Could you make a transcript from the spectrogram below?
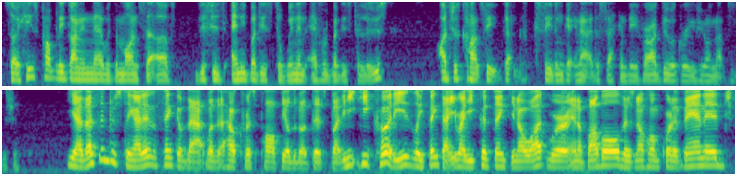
So he's probably gone in there with the mindset of this is anybody's to win and everybody's to lose. I just can't see see them getting out of the second either. I do agree with you on that position. Yeah, that's interesting. I didn't think of that, whether how Chris Paul feels about this, but he, he could easily think that. You're right. He could think, you know what, we're in a bubble, there's no home court advantage.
